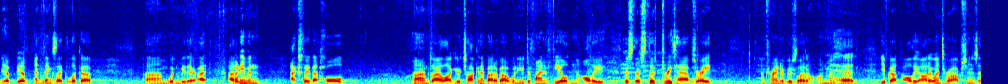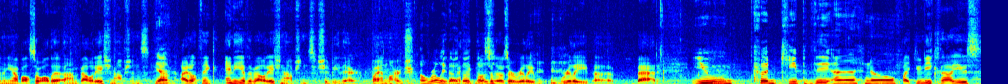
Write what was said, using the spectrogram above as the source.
Yep, yep. and things like lookup um, wouldn't be there. I, I don't even actually that whole um, dialogue you're talking about about when you define a field and all the there's there's the three tabs right. I'm trying to visualize it on my head. You've got all the auto enter options, and then you have also all the um, validation options. Yeah. I don't think any of the validation options should be there by and large. Oh, really though? I Tho- think most of those are really, really uh, bad. You could keep the uh, no Like unique values.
